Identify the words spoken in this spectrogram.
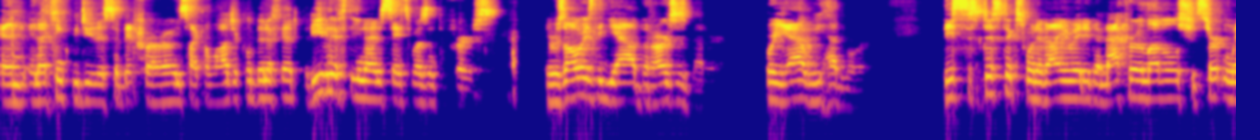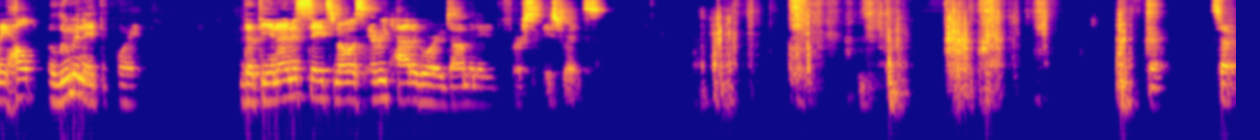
And, and I think we do this a bit for our own psychological benefit. But even if the United States wasn't the first, there was always the yeah, but ours is better. Or yeah, we had more. These statistics, when evaluated at macro level, should certainly help illuminate the point that the United States in almost every category dominated the first space race. So,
